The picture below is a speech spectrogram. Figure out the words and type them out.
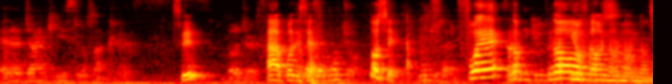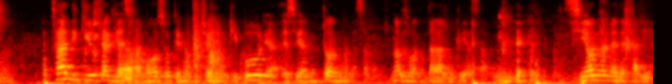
Era Yankees Los Ángeles. ¿Sí? Dodgers. Ah, puede ser. Mucho. No sé. Fue. No, no, no, no, no, no. Sandy Koufax ya es famoso, que no pichó en Yom Kippur, ya, ese ya todos no la sabemos. No les voy a contar algo que ya saben. Sion no me dejaría.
